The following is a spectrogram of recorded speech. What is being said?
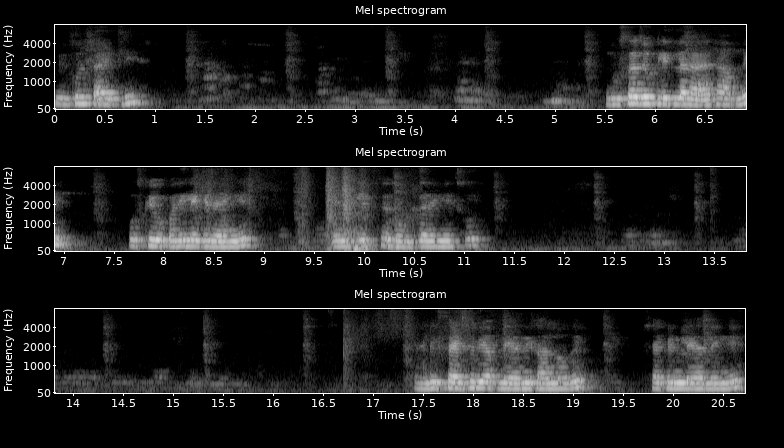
बिल्कुल टाइटली दूसरा जो क्लिप लगाया था आपने, उसके ऊपर ही लेके जाएँगे। इन क्लिप से होल्ड करेंगे इसको। एंड इस साइड से भी आप लेयर निकाल लोगे। सेकंड लेयर लेंगे।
